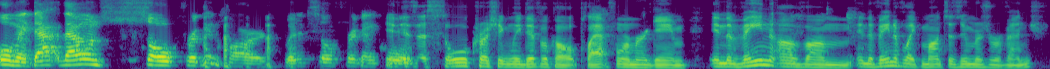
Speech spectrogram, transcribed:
Oh man, that that one's so freaking hard, but it's so freaking cool. It is a soul-crushingly difficult platformer game in the vein of um in the vein of like Montezuma's Revenge.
